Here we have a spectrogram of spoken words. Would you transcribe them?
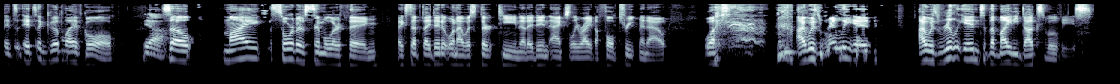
It's it's a good life goal. Yeah. So my sort of similar thing, except I did it when I was 13 and I didn't actually write a full treatment out, was I was really in I was really into the Mighty Ducks movies.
